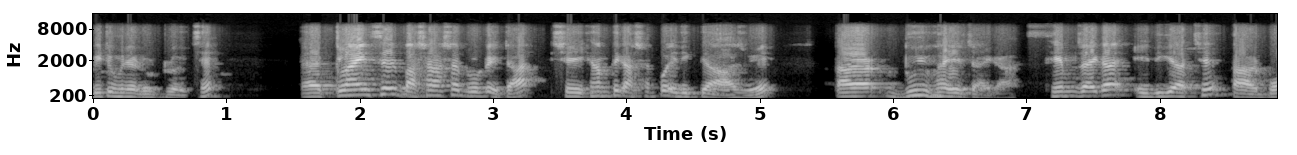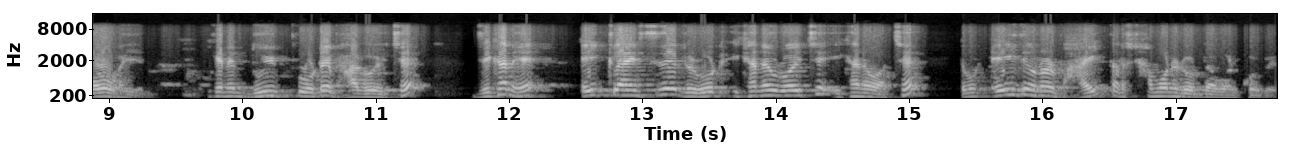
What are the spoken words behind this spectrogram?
বিটুমিনের রোড রয়েছে। ক্লায়েন্টসের বাসা আসার রোড এটা, সে এখান থেকে আসার পর এদিক দিয়ে আসবে। তার দুই ভাইয়ের জায়গা সেম জায়গা, এইদিকে আছে তার বড় ভাইয়ের। এখানে দুই প্লটে ভাগ হয়েছে। যেখানে এই ক্লায়েন্টসের রোড এখানেও রয়েছে, এখানেও আছে। এবং এই যে ওনার ভাই তার সামনে রোড ব্যবহার করবে।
